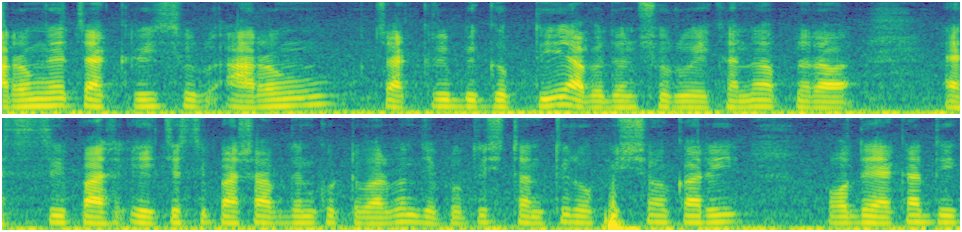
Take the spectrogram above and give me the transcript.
আরঙে চাকরি আরং চাকরি বিজ্ঞপ্তি, আবেদন শুরু। এখানে আপনারা এসএসসি পাস এইচএসসি পাশে আবেদন করতে পারবেন। যে প্রতিষ্ঠানটির অফিস সহকারী পদে একাধিক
